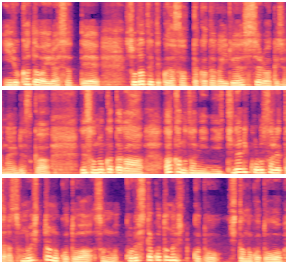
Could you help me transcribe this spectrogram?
いる方はいらっしゃって、育ててくださった方がいらっしゃるわけじゃないですか。で、その方が赤の他人にいきなり殺されたら、その人のことは、その殺したことのこと人のことを好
